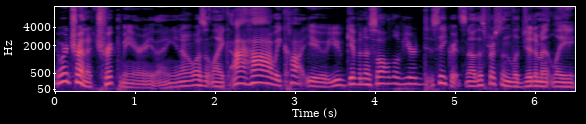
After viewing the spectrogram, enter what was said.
They weren't trying to trick me or anything, you know. It wasn't like, "Aha, we caught you! You've given us all of your d- secrets." No, this person legitimately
